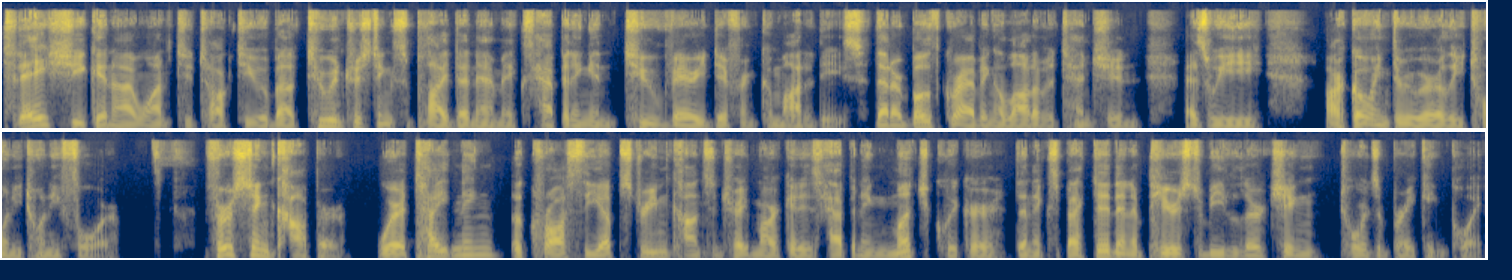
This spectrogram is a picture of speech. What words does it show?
Today, Shikha and I want to talk to you about two interesting supply dynamics happening in two very different commodities that are both grabbing a lot of attention as we are going through early 2024. First, in copper, where a tightening across the upstream concentrate market is happening much quicker than expected and appears to be lurching towards a breaking point.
